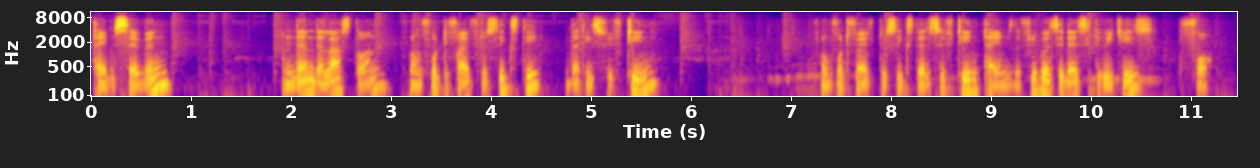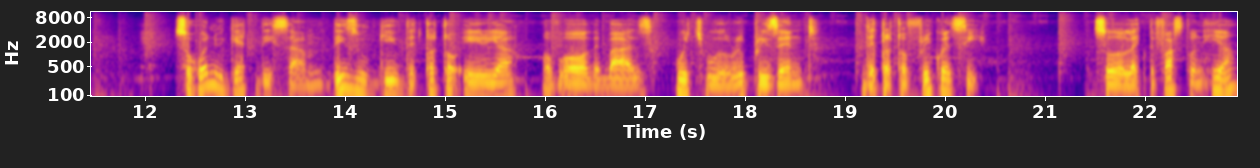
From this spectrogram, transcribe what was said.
times 7 and then the last one from 45 to 60 that is 15 from 45 to 60 that is 15 times the frequency density which is 4 so when we get this sum, this will give the total area of all the bars, which will represent the total frequency. So like the first one here,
